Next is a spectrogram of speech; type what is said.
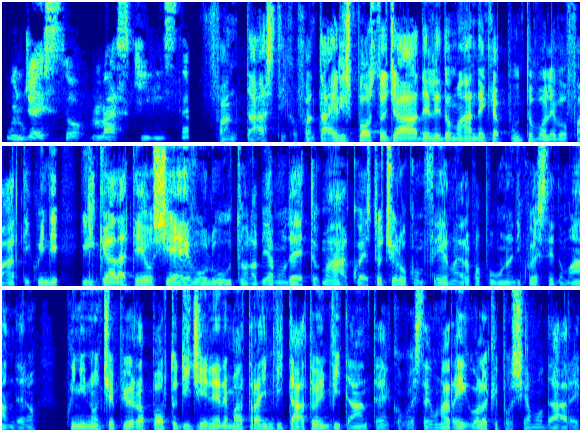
un gesto maschilista. Fantastico, fant- hai risposto già a delle domande che appunto volevo farti, quindi il Galateo si è evoluto, l'abbiamo detto, ma questo ce lo conferma, era proprio una di queste domande, no? Quindi non c'è più il rapporto di genere ma tra invitato e invitante, ecco, questa è una regola che possiamo dare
